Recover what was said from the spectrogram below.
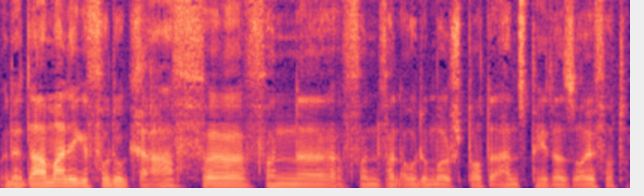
Und der damalige Fotograf äh, von, äh, von, von Automotorsport, Hans-Peter Seufert,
